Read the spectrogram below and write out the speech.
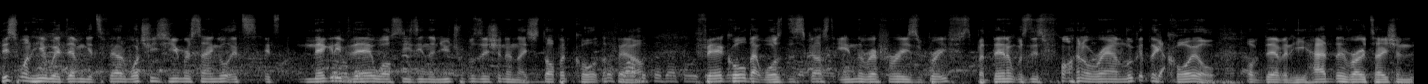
this one here where Devon gets fouled. Watch his humerus angle. It's it's negative there whilst he's in the neutral position, and they stop it, call it the foul. Fair call. That was discussed in the referee's briefs, but then it was this final round. Look at the coil of Devon. He had the rotation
